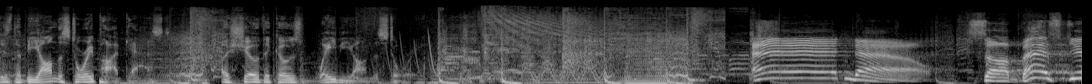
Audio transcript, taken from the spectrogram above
is the Beyond the Story podcast, a show that goes way beyond the story. And now, Sebastian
